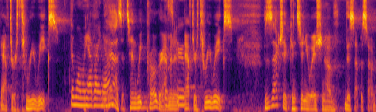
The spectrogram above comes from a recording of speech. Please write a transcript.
After Three Weeks. The one we have right now. Yeah, it's a 10 week program. This and group. after three weeks, this is actually a continuation of this episode.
